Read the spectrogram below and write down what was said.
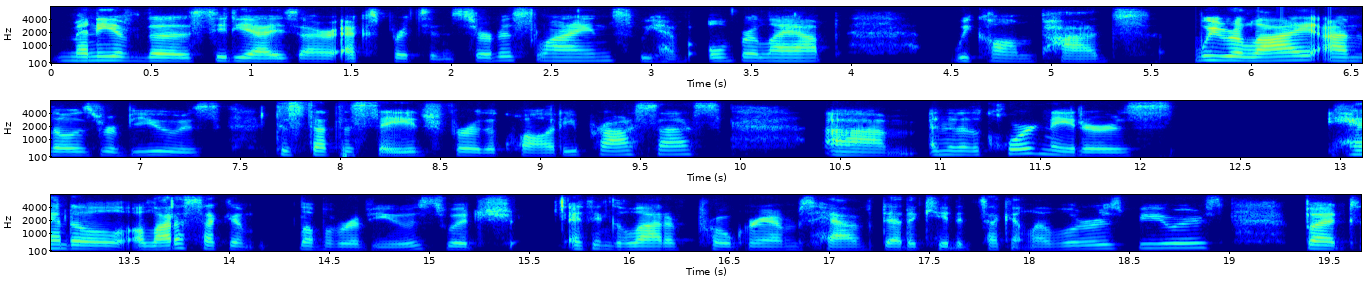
Many of the cdis are experts in service lines. We have overlap. We call them pods. We rely on those reviews to set the stage for the quality process. Um, and then the coordinators handle a lot of second level reviews which i think a lot of programs have dedicated second level reviewers. But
